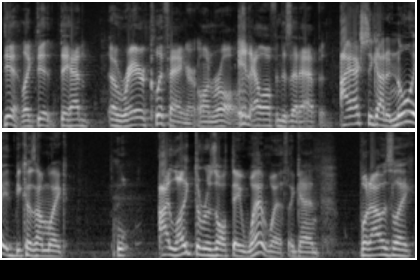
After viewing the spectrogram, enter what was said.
yeah, like they, they had a rare cliffhanger on Raw. Like, And- how often does that happen? I actually got annoyed because I'm like, I like the result they went with again, but I was like,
